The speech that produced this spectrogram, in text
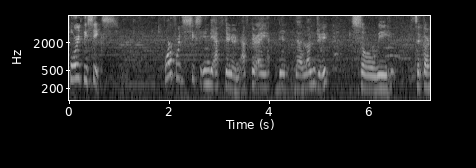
forty six. 4.46 in the afternoon after I did the laundry. So we took our,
